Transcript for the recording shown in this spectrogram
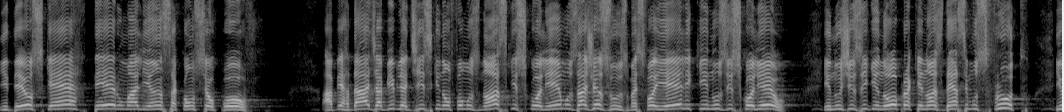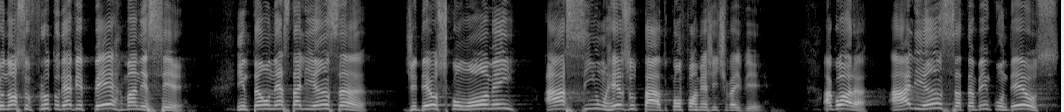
E Deus quer ter uma aliança com o seu povo. A verdade, a Bíblia diz que não fomos nós que escolhemos a Jesus, mas foi Ele que nos escolheu e nos designou para que nós dessemos fruto, e o nosso fruto deve permanecer. Então, nesta aliança de Deus com o homem, há sim um resultado, conforme a gente vai ver. Agora, a aliança também com Deus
